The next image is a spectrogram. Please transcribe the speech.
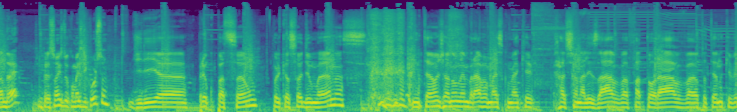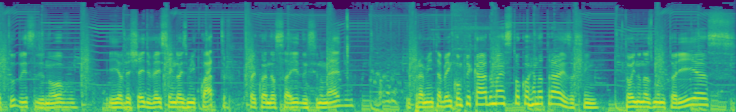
André, impressões do começo de curso? Diria preocupação, porque eu sou de humanas, então eu já não lembrava mais como é que racionalizava, fatorava, eu tô tendo que ver tudo isso de novo. E eu deixei de ver isso em 2004, foi quando eu saí do ensino médio. E pra mim tá bem complicado, mas tô correndo atrás, assim. Tô indo nas monitorias,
